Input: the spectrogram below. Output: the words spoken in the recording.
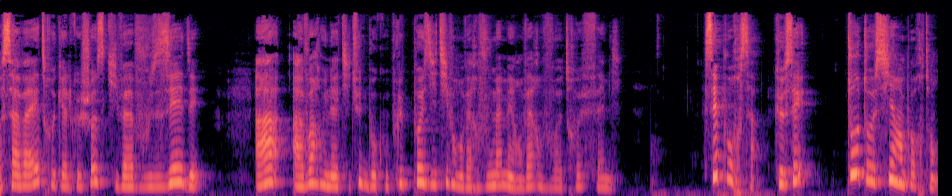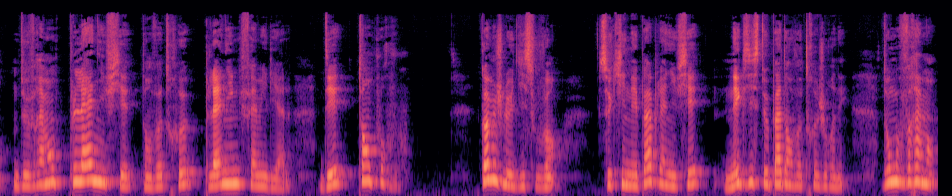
ça va être quelque chose qui va vous aider à avoir une attitude beaucoup plus positive envers vous-même et envers votre famille. C'est pour ça que c'est tout aussi important de vraiment planifier dans votre planning familial des temps pour vous. Comme je le dis souvent, ce qui n'est pas planifié n'existe pas dans votre journée. Donc vraiment,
